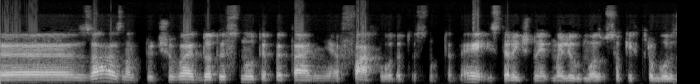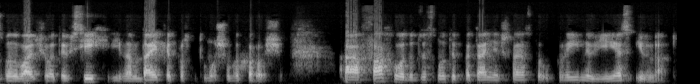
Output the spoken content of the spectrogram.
Е, зараз нам ключове дотиснути питання, фахово дотиснути, не історично, як ми любимо з високих трибун звинувачувати всіх, і нам дайте просто тому, що ми хороші, а фахово дотиснути питання членства України в ЄС і в НАТО.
